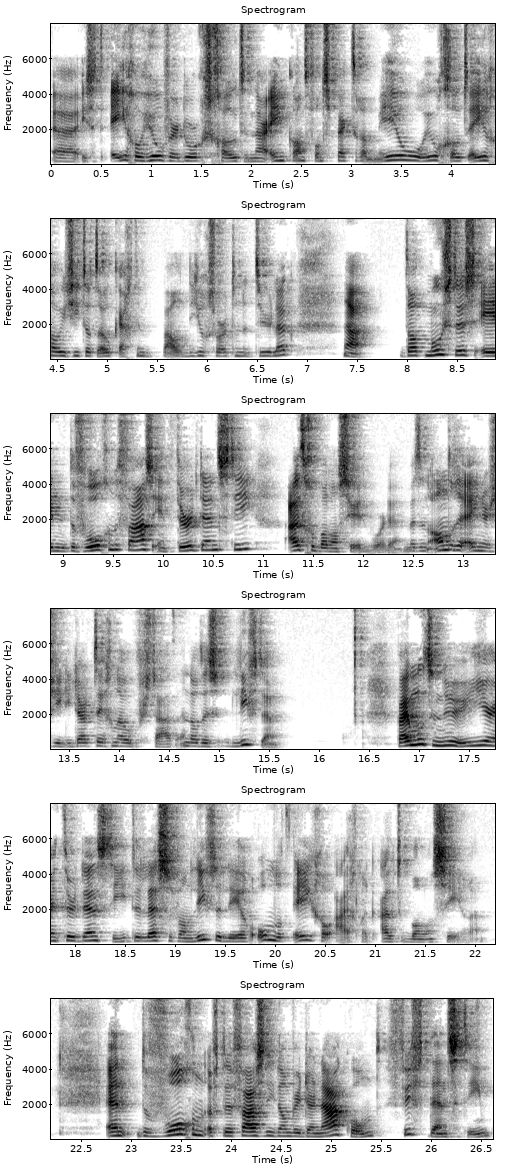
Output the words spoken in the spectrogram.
uh, is het ego heel ver doorgeschoten naar één kant van het spectrum. Heel, heel groot ego. Je ziet dat ook echt in bepaalde diersoorten natuurlijk. Nou, dat moest dus in de volgende fase, in third density, uitgebalanceerd worden. Met een andere energie die daar tegenover staat. En dat is liefde. Wij moeten nu hier in third density de lessen van liefde leren om dat ego eigenlijk uit te balanceren. En de volgende, of de fase die dan weer daarna komt, fifth density,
